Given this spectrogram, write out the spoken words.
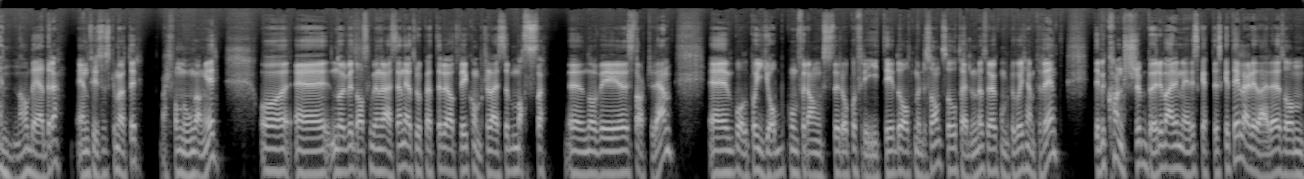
enda bedre enn fysiske møter. I hvert fall noen ganger. Og eh, når vi da skal begynne å reise igjen, jeg tror Petter, at vi kommer til å reise masse Eh, når vi starter igjen. Eh, både på jobb, konferanser og på fritid og alt mulig sånt, så hotellene tror jeg kommer til å gå kjempefint. Det vi kanskje bør være mer skeptiske til, er de der sånn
